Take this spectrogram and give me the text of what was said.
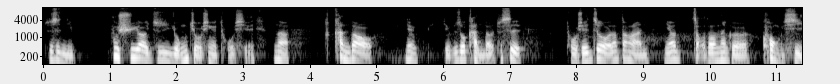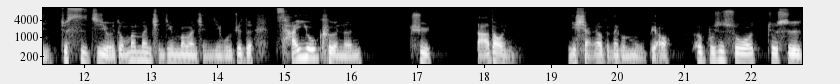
就是你不需要就是永久性的妥协。那看到，也也不是说看到，就是妥协之后，那当然你要找到那个空隙，就伺机而动，慢慢前进，慢慢前进，我觉得才有可能去达到你。你想要的那个目标，而不是说就是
